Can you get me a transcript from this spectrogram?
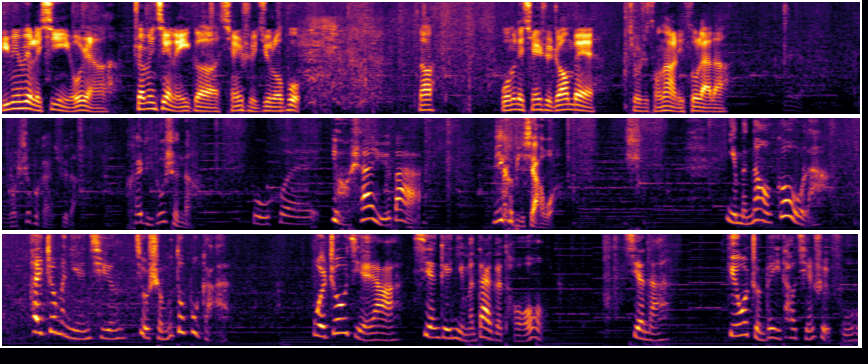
渔民为了吸引游人啊，专门建了一个潜水俱乐部。那，我们的潜水装备就是从那里租来的。哎呀，我是不敢去的，海底多深呐？不会有鲨鱼吧？你可别吓我！你们闹够了，还这么年轻就什么都不敢。我周姐呀，先给你们带个头。谢楠，给我准备一套潜水服。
